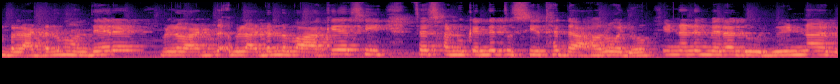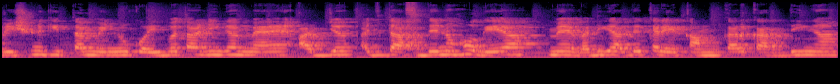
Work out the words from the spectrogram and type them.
ਬਲੱਡ ਲਵਾਉਂਦੇ ਰਹੇ। ਬਲੱਡ ਬਲੱਡ ਲਵਾ ਕੇ ਅਸੀਂ, ਫਿਰ ਸਾਨੂੰ ਕਹਿੰਦੇ, ਤੁਸੀਂ ਇੱਥੇ ਦਾਖਲ ਹੋ ਜਾਓ। ਇਹਨਾਂ ਨੇ ਮੇਰਾ ਦੂਰਬੀਨ ਨਾਲ ਆਪਰੇਸ਼ਨ ਕੀਤਾ, ਮੈਨੂੰ ਕੋਈ ਪਤਾ ਨਹੀਂਗਾ ਮੈਂ ਅੱਜ ਅੱਜ 10 ਦਿਨ ਹੋ ਗਏ ਆ, ਮੈਂ ਵਧੀਆ ਆਪਦੇ ਘਰੇ ਕੰਮ ਕਰ ਕਰਦੀ ਆ।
